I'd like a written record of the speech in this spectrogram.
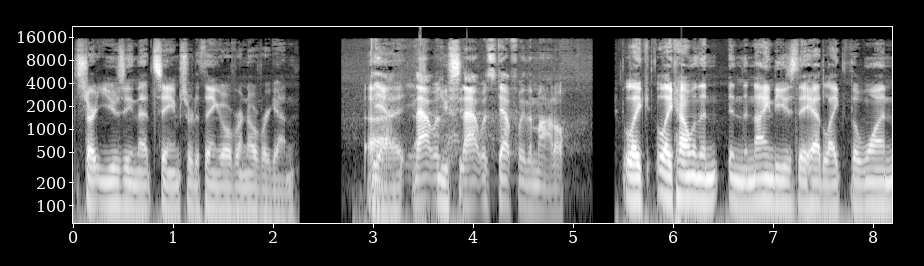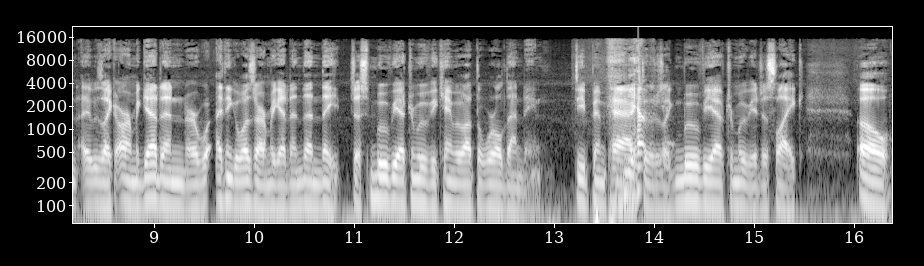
start using that same sort of thing over and over again. yeah, Uh, that was see- that was definitely the model. Like like how in the in the 90s they had like the one it was like Armageddon or I think it was Armageddon and then they just movie after movie came about the world ending. Deep Impact, Yep. there's like movie after movie just like oh,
